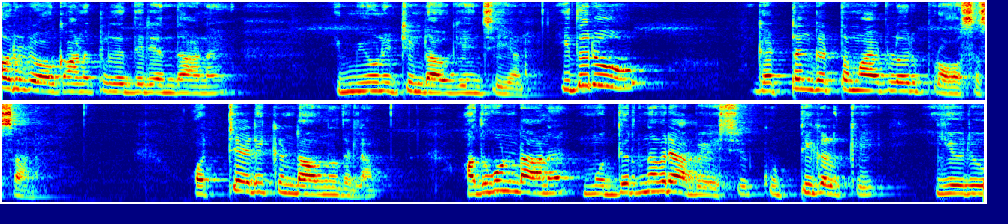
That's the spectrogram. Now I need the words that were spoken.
ഒരു രോഗാണുക്കൾക്കെതിരെ എന്താണ് ഇമ്മ്യൂണിറ്റി ഉണ്ടാവുകയും ചെയ്യണം. ഇതൊരു ഘട്ടം ഘട്ടമായിട്ടുള്ള ഒരു പ്രോസസ്സാണ് ഒറ്റയടിക്ക് ഉണ്ടാവുന്നതല്ല. അതുകൊണ്ടാണ് മുതിർന്നവരെ അപേക്ഷിച്ച് കുട്ടികൾക്ക് ഈ ഒരു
